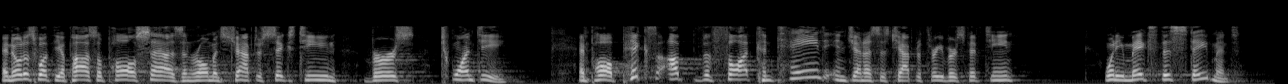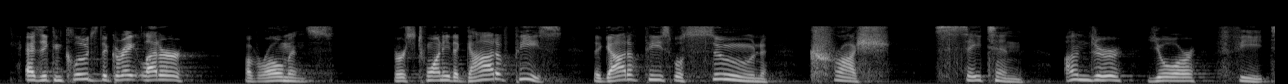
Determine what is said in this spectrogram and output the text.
And notice what the Apostle Paul says in Romans chapter 16, verse 20. And Paul picks up the thought contained in Genesis chapter 3, verse 15, when he makes this statement as he concludes the great letter of Romans. Verse 20 The God of peace, the God of peace will soon crush Satan under your feet.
